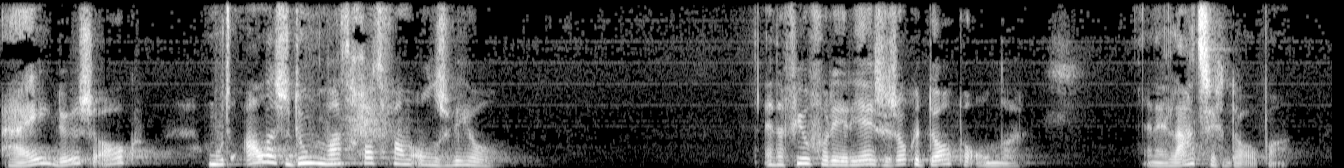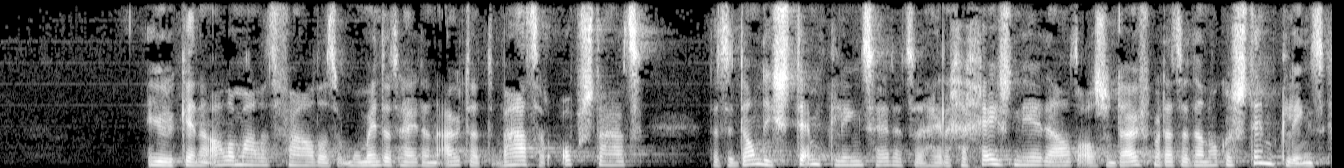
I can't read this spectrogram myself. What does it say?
hij dus ook, moet alles doen wat God van ons wil. En daar viel voor de Heer Jezus ook het dopen onder. En hij laat zich dopen. En jullie kennen allemaal het verhaal dat op het moment dat hij dan uit dat water opstaat, dat er dan die stem klinkt, hè, dat de Heilige Geest neerdaalt als een duif, maar dat er dan ook een stem klinkt.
